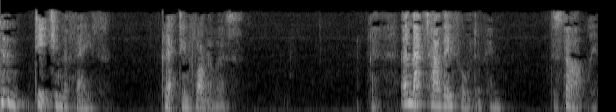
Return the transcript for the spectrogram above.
teaching the faith, collecting followers. And that's how they thought of him, to start with.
